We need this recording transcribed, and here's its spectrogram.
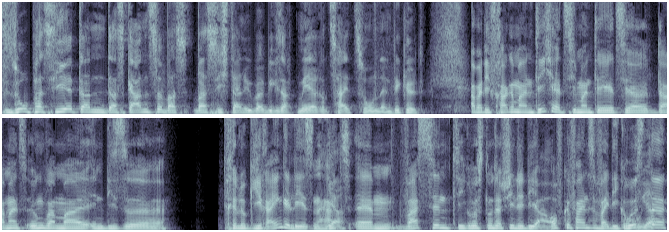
so passiert dann das Ganze, was, was sich dann über, wie gesagt, mehrere Zeitzonen entwickelt. Aber die Frage mal an dich, als jemand, der jetzt ja damals irgendwann mal in diese Trilogie reingelesen hat, ähm, was sind die größten Unterschiede, die dir aufgefallen sind? Weil die größte, Oh ja.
